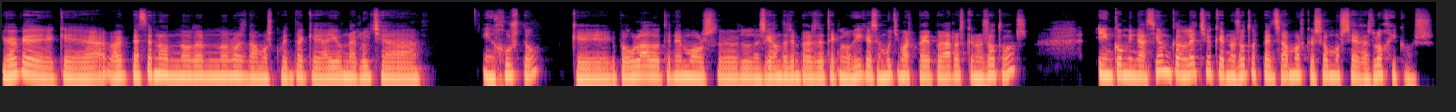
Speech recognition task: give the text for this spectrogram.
Creo que, a veces no, no, no, nos damos cuenta que hay una lucha injusto que por un lado tenemos eh, las grandes empresas de tecnología que son mucho más preparadas que nosotros, en combinación con el hecho que nosotros pensamos que somos seres lógicos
